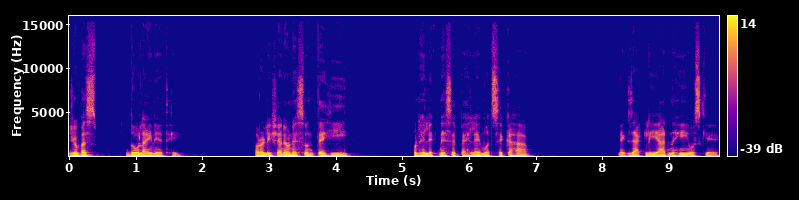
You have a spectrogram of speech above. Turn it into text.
जो बस दो लाइनें थी। और अलीशा ने उन्हें सुनते ही उन्हें लिखने से पहले मुझसे कहा, एग्जैक्टली exactly याद नहीं उसके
